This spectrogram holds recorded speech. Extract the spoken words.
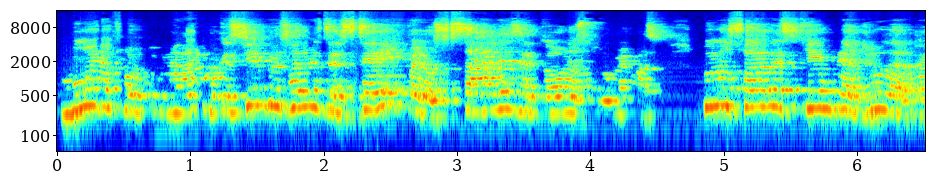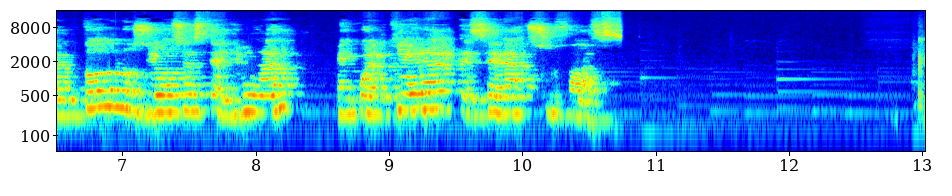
muy afortunada, porque siempre sales de seis, pero sales de todos los problemas. Tú no sabes quién te ayuda, pero todos los dioses te ayudan en cualquiera que sea su faz. Ok.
